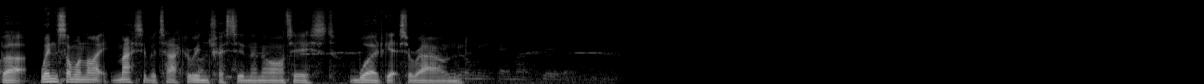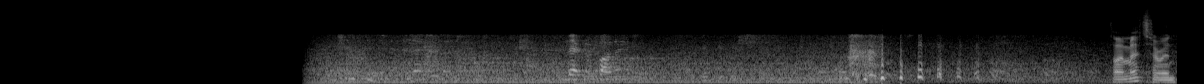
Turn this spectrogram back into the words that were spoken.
But when someone like Massive Attack are interested in an artist, word gets around. Never funny. I met her and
